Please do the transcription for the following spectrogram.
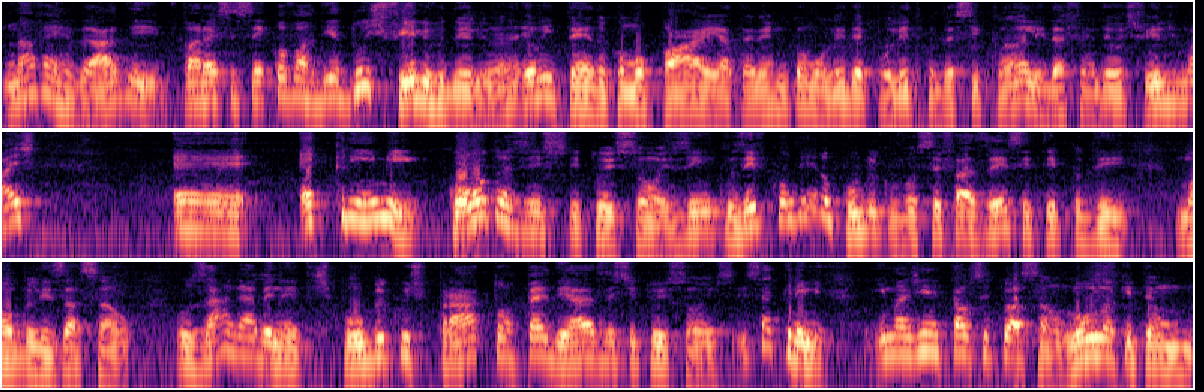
Na verdade, parece ser covardia dos filhos dele, né? Eu entendo como pai, até mesmo como líder político desse clã, ele defendeu os filhos, mas é, é crime contra as instituições, inclusive com dinheiro público, você fazer esse tipo de mobilização. Usar gabinetes públicos para torpedear as instituições. Isso é crime. Imagine tal situação. Lula, que tem um,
